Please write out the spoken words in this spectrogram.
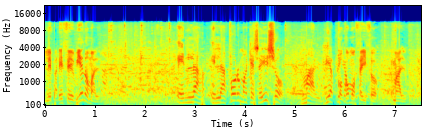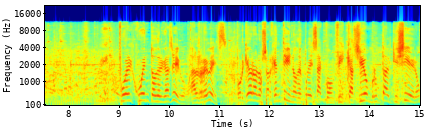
le parece bien o mal? En la, en la forma que se hizo, mal. Voy a ¿O explicar ¿Cómo se hizo mal? fue el cuento del gallego, al revés. Porque ahora los argentinos, después de esa confiscación brutal que hicieron,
